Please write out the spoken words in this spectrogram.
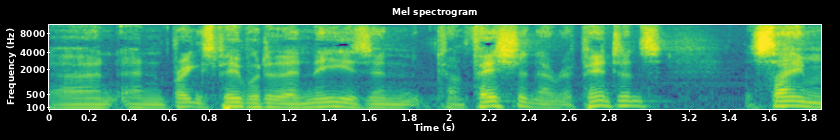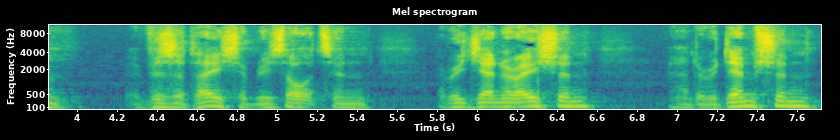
and, and brings people to their knees in confession and repentance. The same visitation results in a regeneration and a redemption,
